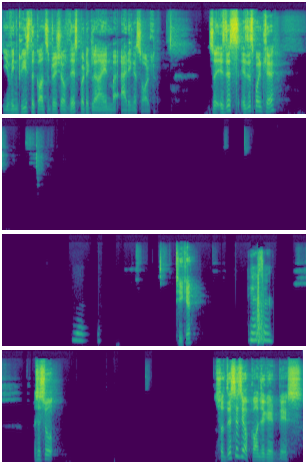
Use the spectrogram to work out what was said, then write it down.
You've increased the concentration of this particular ion by adding a salt. So is this is this point clear? Yeah. ठीक है Yes, sir. So, so, so this is your conjugate base,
